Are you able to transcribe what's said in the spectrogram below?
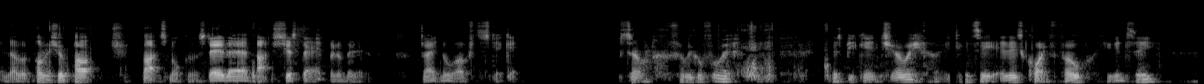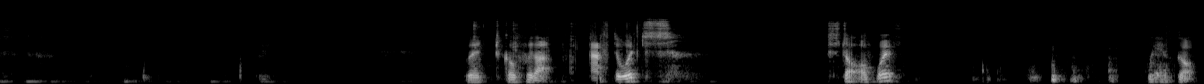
another Punisher patch. That's not going to stay there. That's just there for a minute. So I had nowhere else to stick it. So, shall we go for it? Let's begin, shall we? As you can see, it is quite full. as You can see. We'll go for that afterwards. Start off with, we have got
